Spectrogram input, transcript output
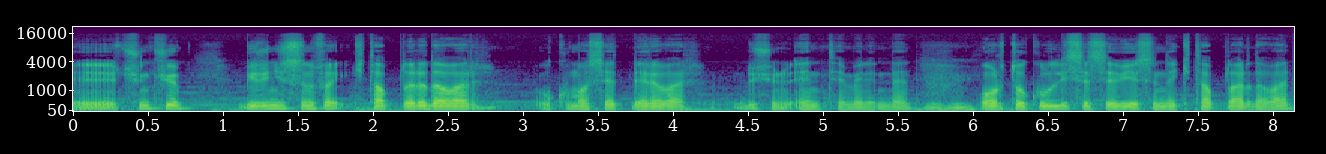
E, çünkü birinci sınıfa kitapları da var. Okuma setleri var. Düşünün en temelinden. Hı hı. Ortaokul, lise seviyesinde kitaplar da var.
